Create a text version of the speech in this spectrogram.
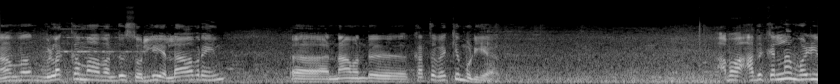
நான் விளக்கமாக வந்து சொல்லி எல்லாவரையும் நான் வந்து கற்று வைக்க முடியாது. அப்போ அதுக்கெல்லாம் வழி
